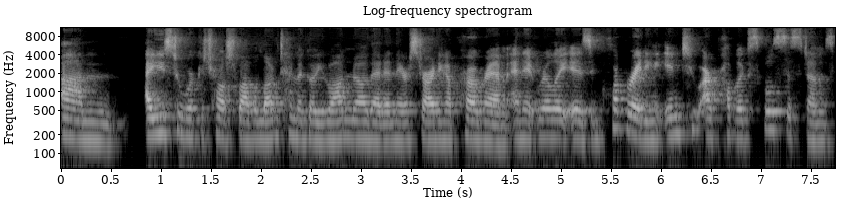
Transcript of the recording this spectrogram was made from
um, I used to work at Charles Schwab a long time ago. You all know that, and they're starting a program, and it really is incorporating into our public school systems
